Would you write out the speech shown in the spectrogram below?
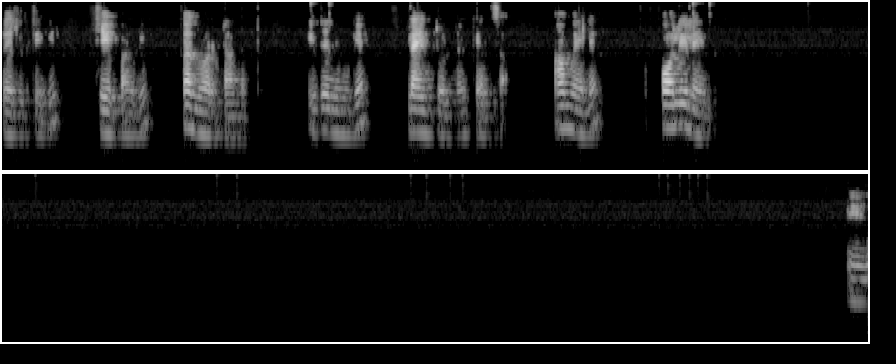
ಈ ರೀತಿಯಾಗಿ ಶೇಪ್ ಆಗಿ ಕನ್ವರ್ಟ್ ಆಗುತ್ತೆ ಇದು ನಿಮಗೆ ಸ್ಪ್ಲೈನ್ ಟೂಲ್ನ ಕೆಲಸ ಆಮೇಲೆ ಪಾಲಿಲೈನ್ ಈಗ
